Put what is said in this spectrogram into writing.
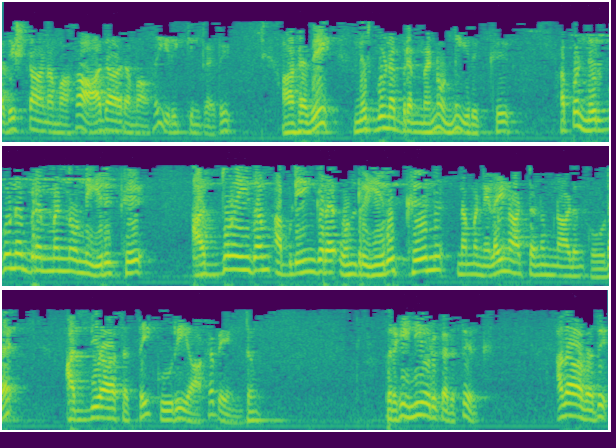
அதிஷ்டானமாக ஆதாரமாக இருக்கின்றது. ஆகவே நிர்குண பிரம்மன் ஒன்னு இருக்கு. அப்ப நிர்குண பிரம்மன் ஒன்னு இருக்கு அத்வைதம் அப்படிங்கிற ஒன்று இருக்குன்னு நம்ம நிலைநாட்டணும்னாலும் கூட அத்தியாசத்தை கூறியாக வேண்டும். பிறகு இனி ஒரு கருத்து இருக்கு. அதாவது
